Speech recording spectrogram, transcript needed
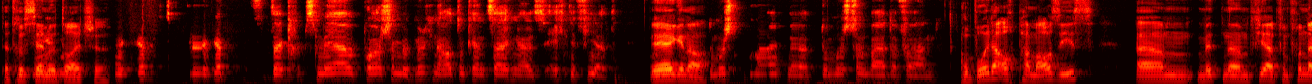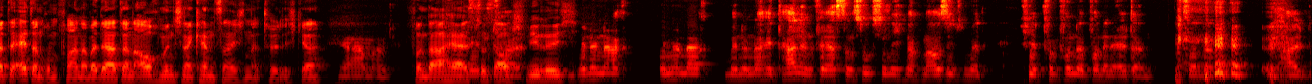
da triffst du ja nur Deutsche. Da gibt da gibt's mehr Porsche mit Münchner Autokennzeichen als echte Fiat. Ja, genau. Du musst, du musst schon weiterfahren. Obwohl da auch ein paar Mausis ähm, mit einem Fiat 500 der Eltern rumfahren, aber der hat dann auch Münchner Kennzeichen natürlich, gell? Ja, Mann. Von daher ist das Fall. auch schwierig. Wenn du, nach, wenn, du nach, wenn du nach Italien fährst, dann suchst du nicht nach Mausis mit Fiat 500 von den Eltern, sondern halt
